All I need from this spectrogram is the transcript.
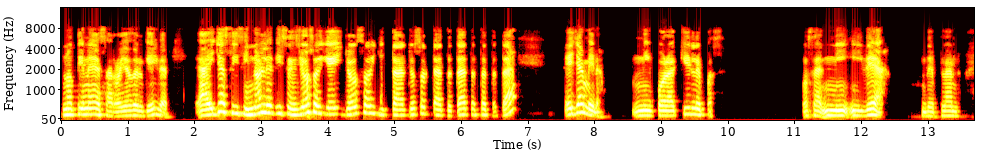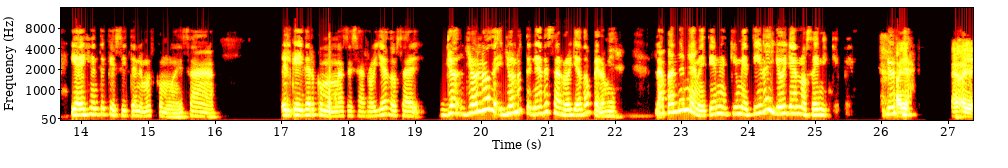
no tiene desarrollado el gaydar. A ella sí, si no le dices yo soy gay, yo soy y tal, yo soy ta, ta, ta, ta, ta, ta, ta, ella mira, ni por aquí le pasa. O sea, ni idea de plano. Y hay gente que sí tenemos como esa, el gaydar como más desarrollado. O sea, yo, yo lo, yo lo tenía desarrollado, pero mira, la pandemia me tiene aquí metida y yo ya no sé ni qué. Yo Oye, ya- Eh, Oye,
